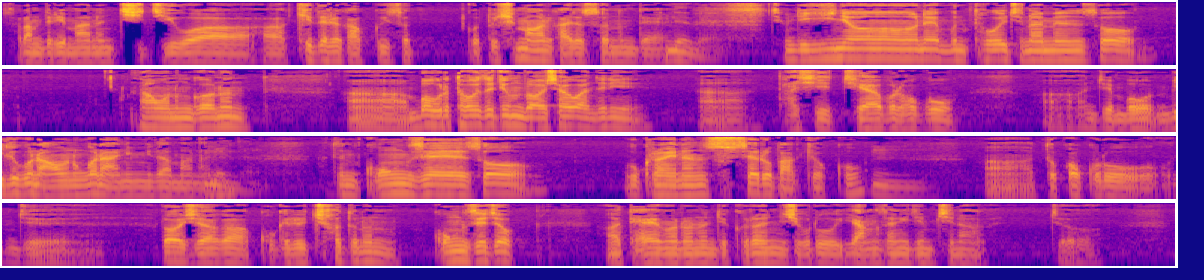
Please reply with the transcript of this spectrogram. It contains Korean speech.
사람들이 많은 지지와 아, 기대를 갖고 있었 것도 희망을 가졌었는데 네네. 지금 이제 2년의 문턱을 지나면서 나오는 거는 아, 뭐 그렇다고 해서 지금 러시아가 완전히 아, 다시 제압을 하고 어, 이제 뭐 밀고 나오는 건 아닙니다만은 네, 네. 하여튼 공세에서 우크라이나는 수세로 바뀌었고 음. 어, 또 거꾸로 이제 러시아가 고개를 쳐드는 공세적 어, 대응으로는 이제 그런 식으로 양상이 지금 지나 저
